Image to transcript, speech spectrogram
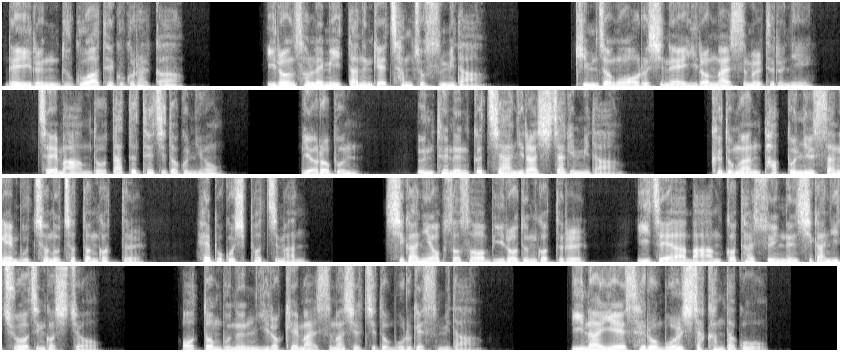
내일은 누구와 대국을 할까? 이런 설렘이 있다는 게 참 좋습니다. 김정호 어르신의 이런 말씀을 들으니 제 마음도 따뜻해지더군요. 여러분, 은퇴는 끝이 아니라 시작입니다. 그동안 바쁜 일상에 묻혀 놓쳤던 것들 해보고 싶었지만 시간이 없어서 미뤄둔 것들을 이제야 마음껏 할 수 있는 시간이 주어진 것이죠. 어떤 분은 이렇게 말씀하실지도 모르겠습니다. 이 나이에 새로 뭘 시작한다고?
